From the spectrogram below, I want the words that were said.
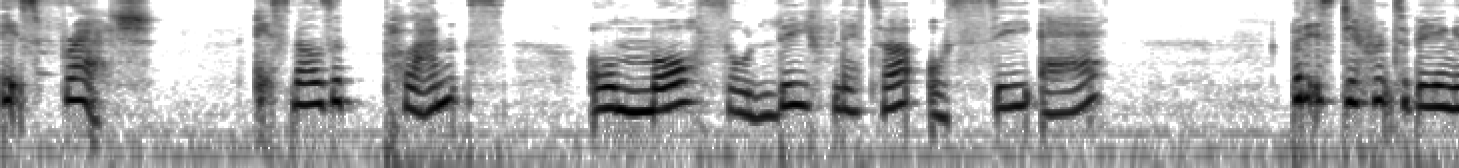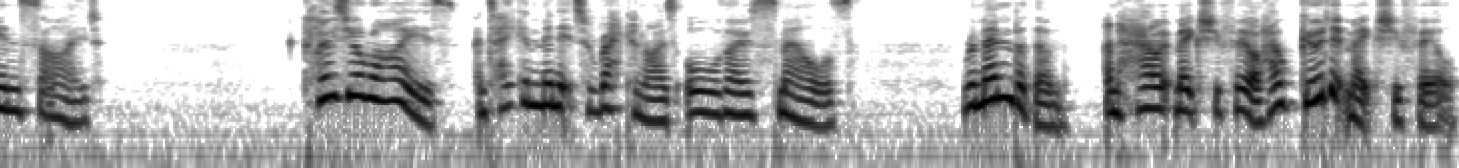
It's fresh. It smells of plants or moss or leaf litter or sea air. But it's different to being inside. Close your eyes and take a minute to recognise all those smells. Remember them and how it makes you feel, how good it makes you feel.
